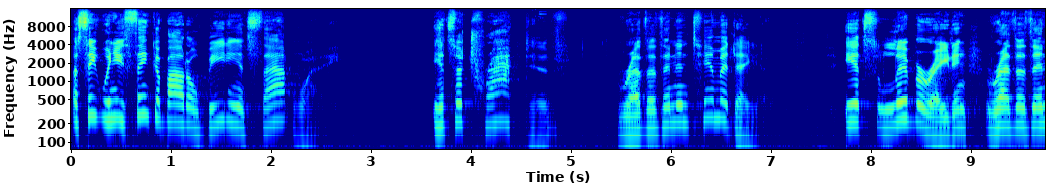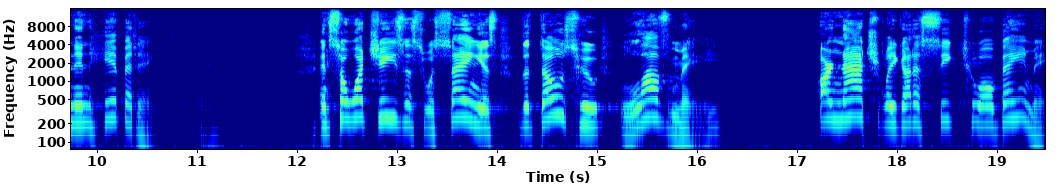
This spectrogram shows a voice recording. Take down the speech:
Now, see, when you think about obedience that way, it's attractive rather than intimidating. It's liberating rather than inhibiting. And so, what Jesus was saying is that those who love me are naturally going to seek to obey me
